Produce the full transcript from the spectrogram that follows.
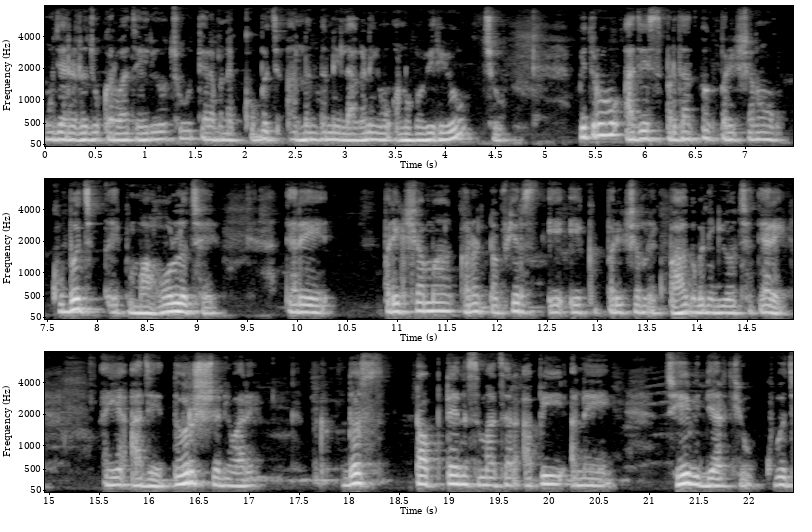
હું જ્યારે રજૂ કરવા જઈ રહ્યો છું, ત્યારે મને ખૂબ જ આનંદની લાગણી હું અનુભવી રહ્યો છું. મિત્રો, આજે સ્પર્ધાત્મક પરીક્ષાનો ખૂબ જ એક માહોલ છે. ત્યારે પરીક્ષામાં કરંટ અફેર્સ એ એક પરીક્ષાનો એક ભાગ બની ગયો છે. ત્યારે અહીંયા આજે દર શનિવારે દસ ટોપ ટેન સમાચાર આપી અને જે વિદ્યાર્થીઓ ખૂબ જ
